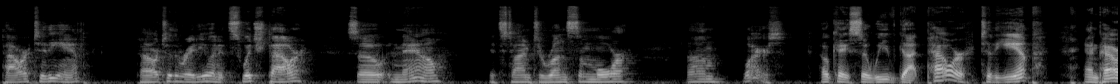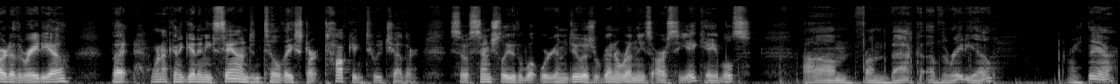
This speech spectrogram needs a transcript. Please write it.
power to the amp, power to the radio, and it's switched power. So now it's time to run some more um, wires. Okay, so we've got power to the amp and power to the radio, but we're not going to get any sound until they start talking to each other. So essentially what we're going to do is we're going to run these RCA cables um, from the back of the radio right there,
